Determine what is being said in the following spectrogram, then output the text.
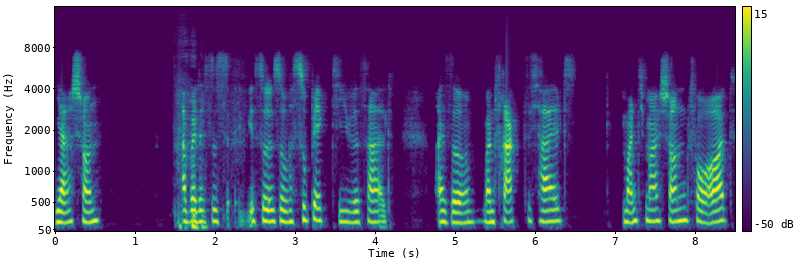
Ja, schon. Aber das ist ist so so was Subjektives halt. Also, man fragt sich halt manchmal schon vor Ort:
